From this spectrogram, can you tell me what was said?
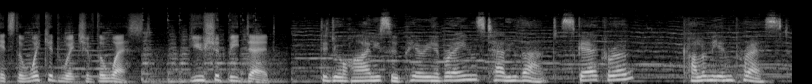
it's the Wicked Witch of the West. You should be dead. Did your highly superior brains tell you that, Scarecrow? Color me impressed.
